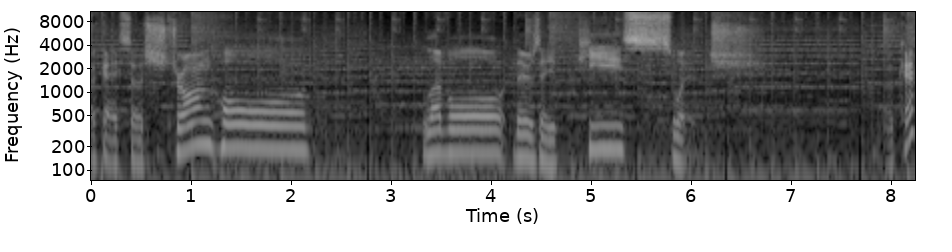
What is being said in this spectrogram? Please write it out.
Okay, so stronghold level. There's a P switch. Okay.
